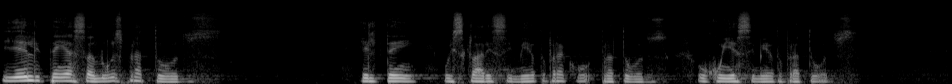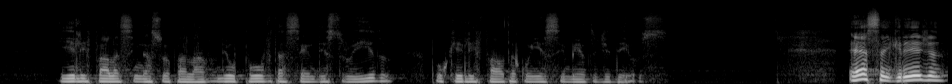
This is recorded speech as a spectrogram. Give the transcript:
E ele tem essa luz para todos. Ele tem o esclarecimento para todos, o conhecimento para todos. E ele fala assim na sua palavra: Meu povo está sendo destruído porque lhe falta conhecimento de Deus. Essa igreja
